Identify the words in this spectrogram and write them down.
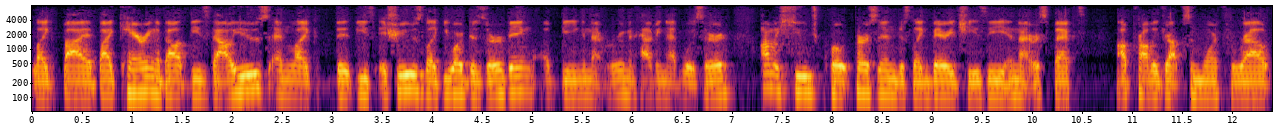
like by by caring about these values and like the, these issues like you are deserving of being in that room and having that voice heard i'm a huge quote person just like very cheesy in that respect I'll probably drop some more throughout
